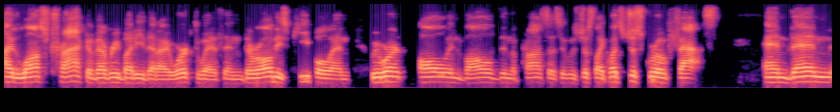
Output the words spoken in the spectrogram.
I lost track of everybody that I worked with. And there were all these people, and we weren't all involved in the process. It was just like, let's just grow fast and then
